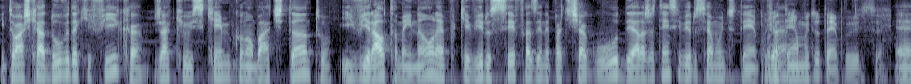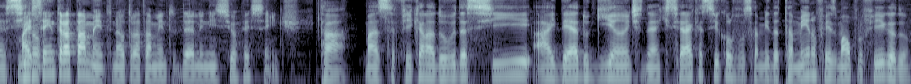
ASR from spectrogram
Então acho que a dúvida que fica, já que o isquêmico não bate tanto, e viral também não, né? Porque vírus C fazendo hepatite aguda, ela já tem esse vírus C há muito tempo, Já né? tem há muito tempo, vírus C. É, se Mas não- sem tratamento, né? O tratamento dela iniciou recente. Tá. Mas fica na dúvida se a ideia do Gui antes, né? Que será que a ciclofosfamida também não fez mal pro fígado?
